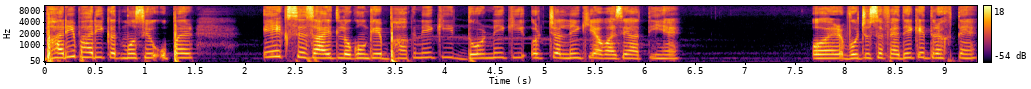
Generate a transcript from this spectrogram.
भारी भारी कदमों से ऊपर एक से ज़ायद लोगों के भागने की, दौड़ने की और चलने की आवाज़ें आती हैं। और वो जो सफ़ेदे के दरख्त हैं,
